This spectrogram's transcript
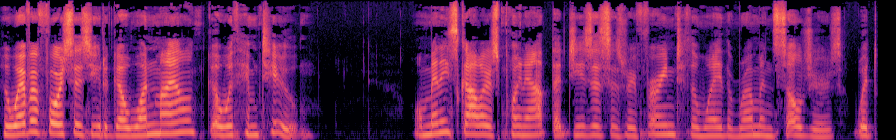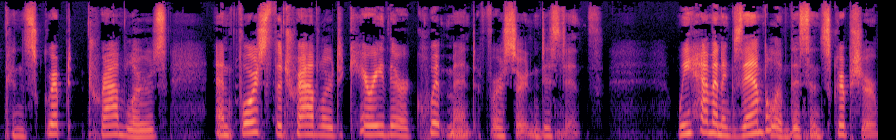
Whoever forces you to go one mile, go with him two. Well, many scholars point out that Jesus is referring to the way the Roman soldiers would conscript travelers and force the traveler to carry their equipment for a certain distance. We have an example of this in Scripture.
